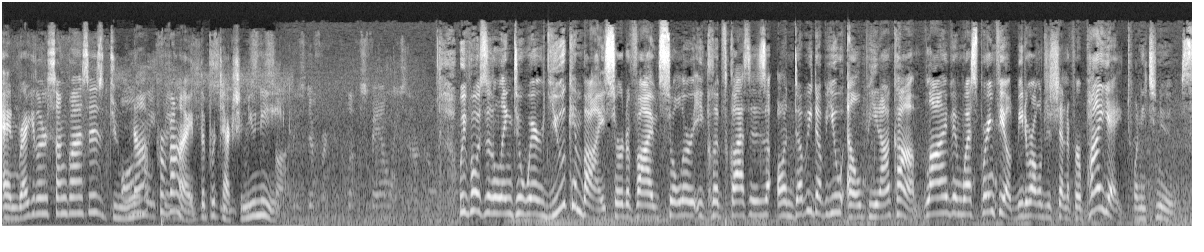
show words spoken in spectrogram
and regular sunglasses do Only not provide the protection you need. We posted a link to where you can buy certified solar eclipse glasses on WWLP.com. Live in West Springfield, meteorologist Jennifer Paye, 22 News.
